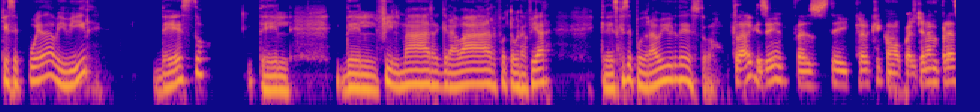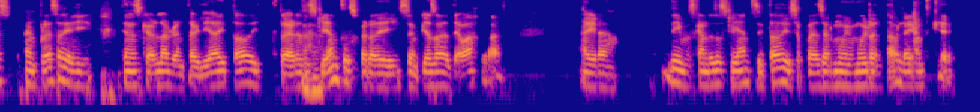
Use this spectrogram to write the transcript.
que se pueda vivir de esto, del, del filmar, grabar, fotografiar. ¿Crees que se podrá vivir de esto? Claro que sí, pues creo que como cualquier empresa, empresa y tienes que ver la rentabilidad y todo y traer a esos clientes, pero se empieza desde abajo a ir a, y buscando esos clientes y todo, y se puede hacer muy, muy rentable. Hay gente que,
